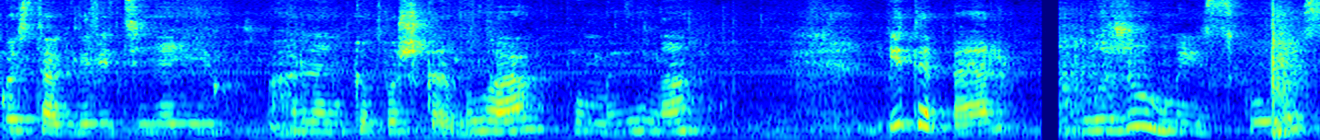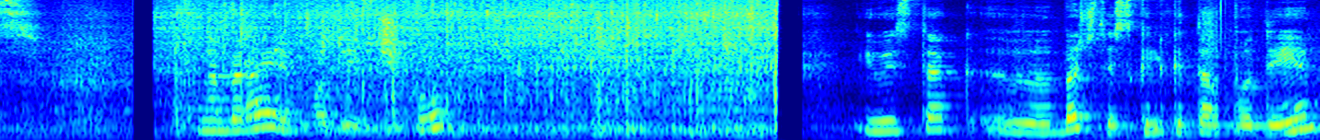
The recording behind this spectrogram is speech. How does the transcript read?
Ось так, дивіться, я її гарненько пошкребла, помила. І тепер ложу в миску ось, набираю водичку. І ось так, е, бачите, скільки там води.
